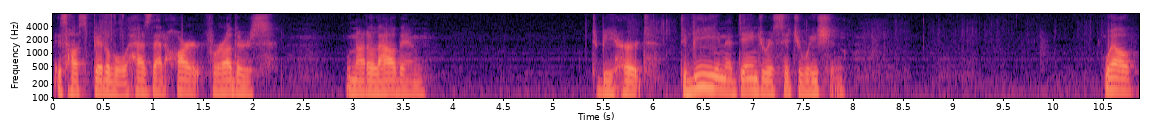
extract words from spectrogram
is hospitable, has that heart for others, will not allow them to be hurt, to be in a dangerous situation. Well,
